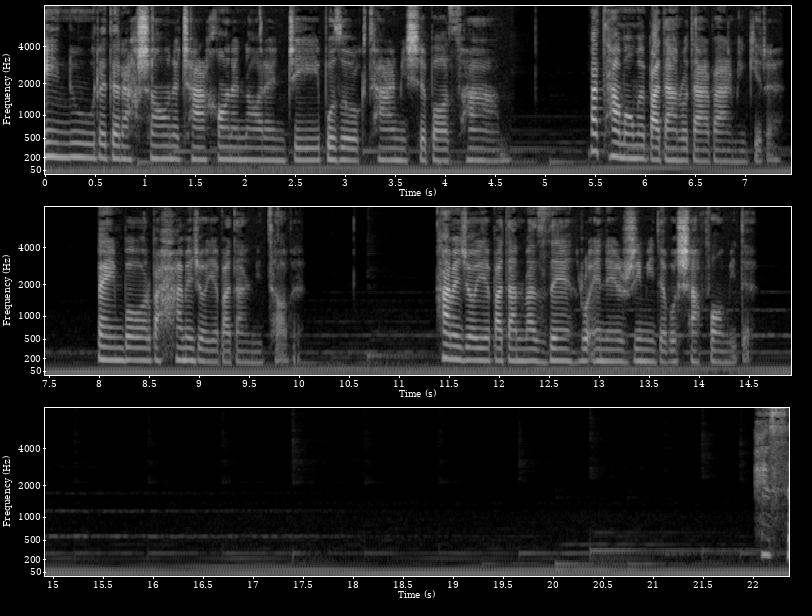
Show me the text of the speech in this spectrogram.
این نور درخشان چرخان نارنجی بزرگتر میشه باز هم و تمام بدن رو در بر می‌گیره و این بار به همه جای بدن میتابه. همه جای بدن و ذهن رو انرژی میده و شفا میده. حس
